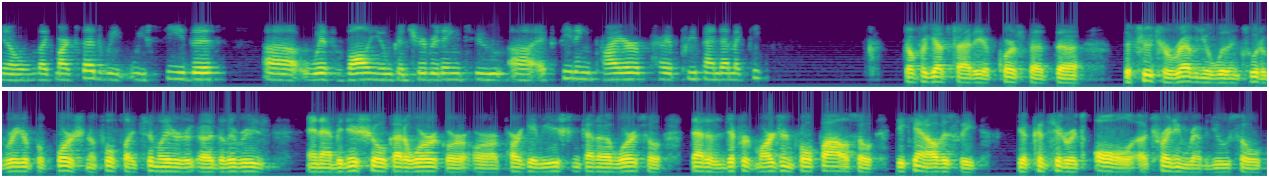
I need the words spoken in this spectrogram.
you know, like Marc said, we we see this uh, with volume contributing to uh, exceeding prior pre-pandemic peaks. Don't forget, Fadi, of course, that uh, the future revenue will include a greater proportion of full flight simulator uh, deliveries and ab initio kind of work or, Parc Aviation kind of work. So that is a different margin profile. So you can't obviously consider it's all uh, training revenue. So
